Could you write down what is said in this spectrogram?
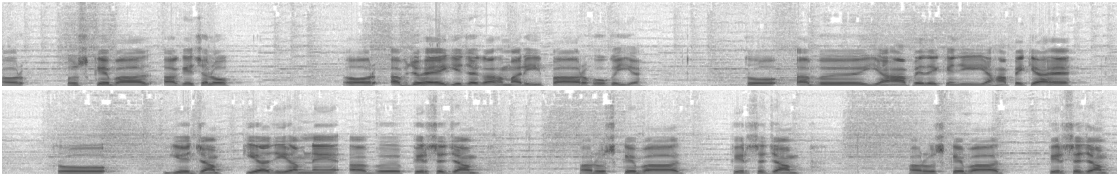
और उसके बाद आगे चलो। और अब जो है ये जगह हमारी पार हो गई है। तो अब यहाँ पे देखें जी, यहाँ पे क्या है? तो ये जंप किया जी हमने, अब फिर से जंप और उसके बाद फिर से जंप और उसके बाद फिर से जंप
